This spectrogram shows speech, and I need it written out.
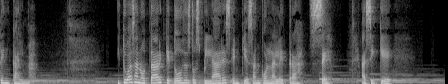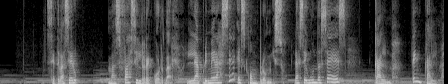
ten calma. Y tú vas a notar que todos estos pilares empiezan con la letra C. Así que se te va a hacer más fácil recordarlo. La primera C es compromiso. La segunda C es calma. Ten calma.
